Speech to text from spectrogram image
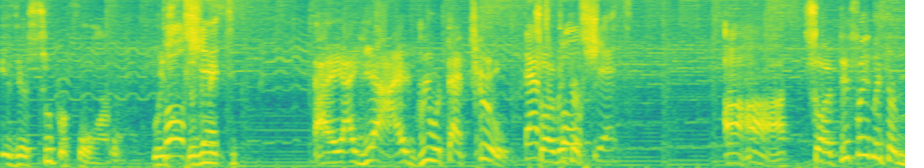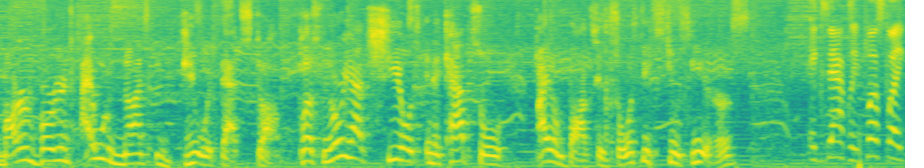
is their super form. Which doesn't Bullshit. make- I, I yeah, I agree with that too. That's so if it's their- bullshit. Uh-huh. So if this like, like their modern versions, I will not deal with that stuff. Plus, we already have shields in the capsule item boxes, so what's the excuse here? Exactly. Plus, like,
